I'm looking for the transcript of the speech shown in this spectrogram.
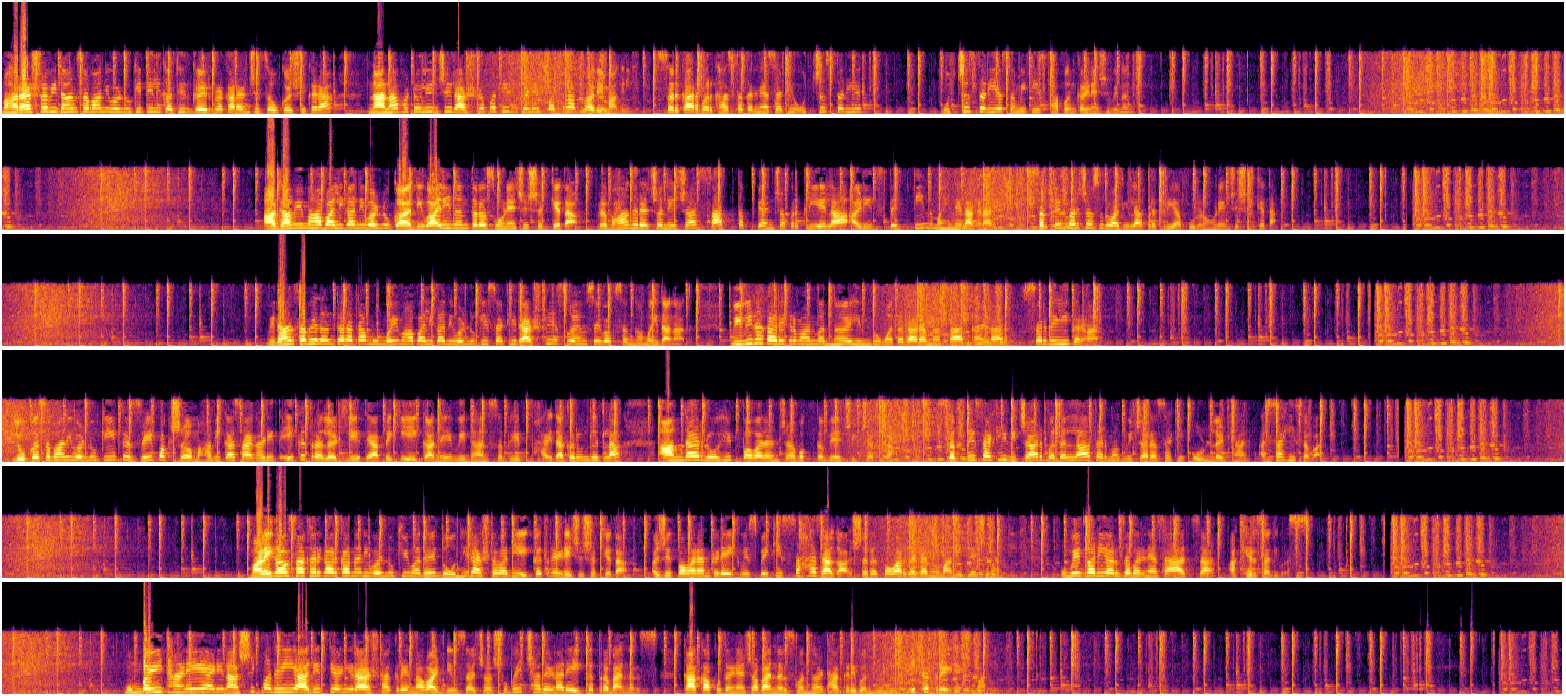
महाराष्ट्र विधानसभा निवडणुकीतील कथित गैरप्रकारांची चौकशी करा. नाना पटोलेंची राष्ट्रपतींकडे पत्राद्वारे मागणी. सरकार बरखास्त करण्यासाठी उच्चस्तरीय उच्चस्तरीय समिती स्थापन करण्याची विनंती. आगामी महापालिका निवडणुका दिवाळीनंतरच होण्याची शक्यता. प्रभाग रचनेच्या सात टप्प्यांच्या प्रक्रियेला अडीच ते तीन महिने लागणार. सप्टेंबरच्या सुरुवातीला प्रक्रिया पूर्ण होण्याची शक्यता. विधानसभेनंतर आता मुंबई महापालिका निवडणुकीसाठी राष्ट्रीय स्वयंसेवक संघ मैदानात. विविध कार्यक्रमांमधनं हिंदू मतदारांना साथ घालणार सर्वेही करणार. लोकसभा निवडणुकीत जे पक्ष महाविकास आघाडीत एकत्र लढले त्यापैकी एकाने विधानसभेत फायदा करून घेतला. आमदार रोहित पवारांच्या वक्तव्याची चर्चा. सत्तेसाठी विचार बदलला तर मग विचारासाठी कोण लढणार असाही सवाल. माळेगाव साखर कारखाना निवडणुकीमध्ये दोन्ही राष्ट्रवादी एकत्र येण्याची शक्यता. अजित पवारांकडे एकवीस पैकी सहा जागा शरद पवार गटाने मागितल्याची माहिती. उमेदवारी अर्ज भरण्याचा आजचा अखेरचा दिवस. मुंबई ठाणे आणि नाशिकमध्येही आदित्य आणि राज ठाकरेंना वाढदिवसाच्या शुभेच्छा देणारे एकत्र बॅनर्स काका पुतण्याच्या बॅनर्समधनं ठाकरे बंधूंनी एकत्र येण्याची मागणी.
